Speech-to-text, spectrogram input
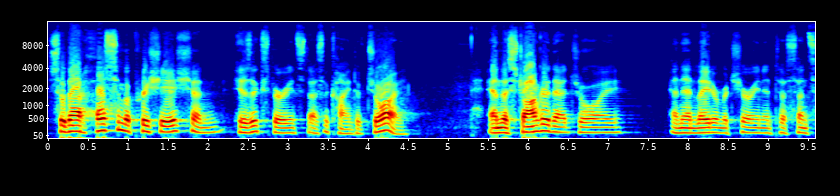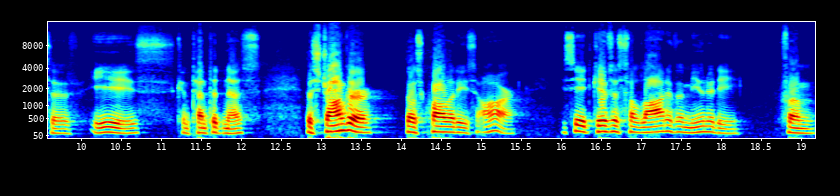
So that wholesome appreciation is experienced as a kind of joy. And the stronger that joy, and then later maturing into a sense of ease, contentedness, the stronger those qualities are, you see, it gives us a lot of immunity from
